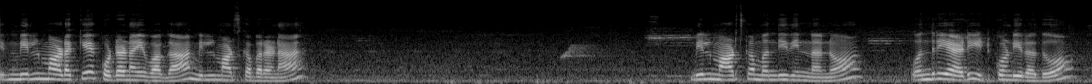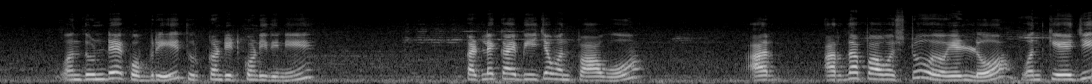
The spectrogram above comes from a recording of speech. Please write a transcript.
ಇದು ಮಿಲ್ ಮಾಡೋಕ್ಕೆ ಕೊಡೋಣ ಇವಾಗ. ಮಿಲ್ ಮಾಡಿಸ್ಕೊಬರೋಣ ಮಿಲ್ ಮಾಡಿಸ್ಕೊಂಬಂದಿದ್ದೀನಿ ನಾನು. ಒಂದ್ರಿ ಆಡಿ ಇಟ್ಕೊಂಡಿರೋದು. ಒಂದು ಉಂಡೆ ಕೊಬ್ಬರಿ ತುರ್ಕೊಂಡು ಇಟ್ಕೊಂಡಿದ್ದೀನಿ. ಕಡಲೆಕಾಯಿ ಬೀಜ ಒಂದು ಪಾವು, ಅರ್, ಅರ್ಧ ಪಾವಷ್ಟು ಎಳ್ಳು, ಒಂದು ಕೆ ಜಿ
